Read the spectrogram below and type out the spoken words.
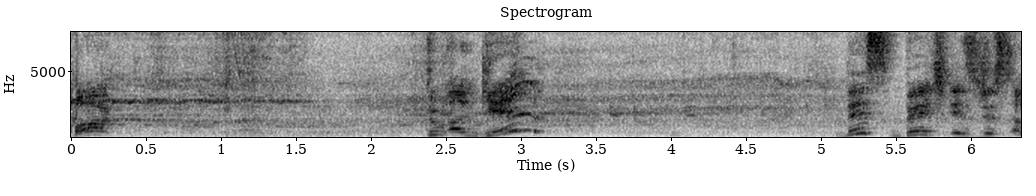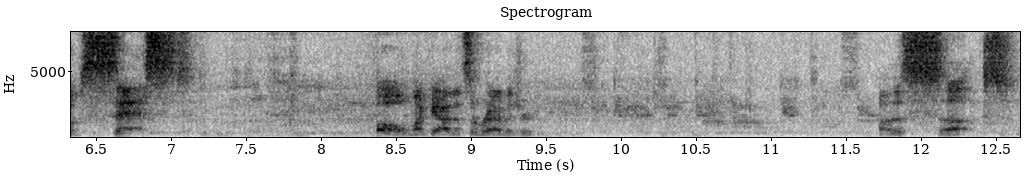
Fuck. Dude, again? This bitch is just obsessed. Oh my god, that's a Ravager. Oh, this sucks.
